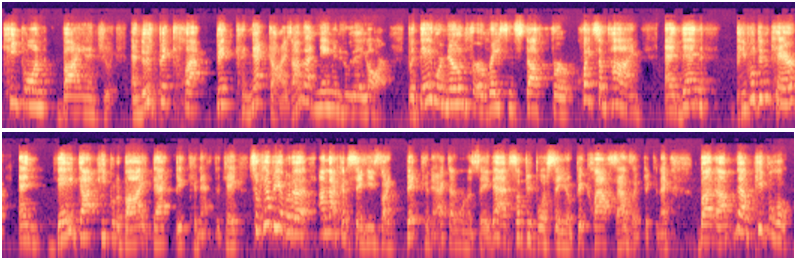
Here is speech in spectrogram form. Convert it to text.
keep on buying into it. And those big clap, big connect guys, I'm not naming who they are, but they were known for erasing stuff for quite some time. And then people didn't care and they got people to buy that BitConnect. Okay. So he'll be able to, I'm not going to say he's like BitConnect. I don't want to say that. Some people are saying, you know, BitClout sounds like BitConnect. But um, now people will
